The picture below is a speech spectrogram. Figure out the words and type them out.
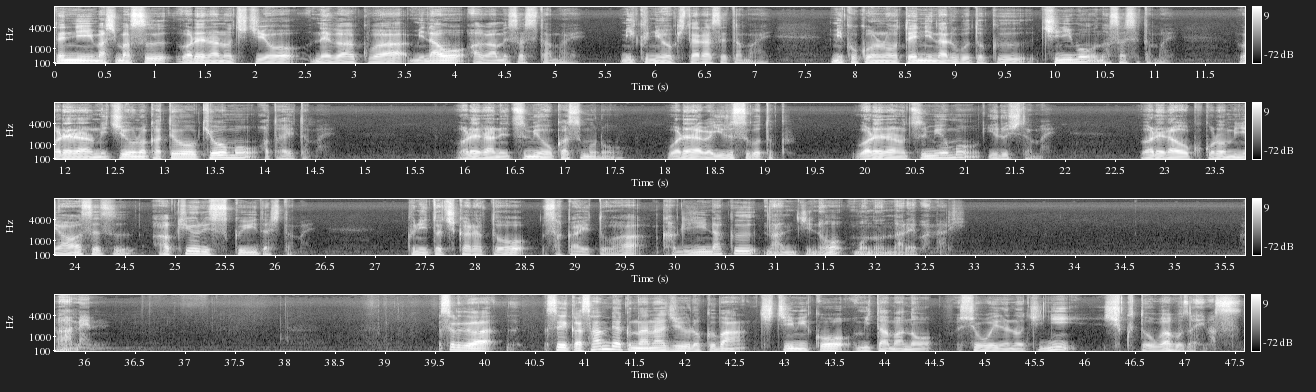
天に増します。我らの父を願わくは皆をあがめさせたまえ、御国を来たらせたまえ、御心の天になるごとく地にもなさせたまえ、我らの日常の糧を今日も与えたまえ、我らに罪を犯す者を我らが許すごとく、我らの罪をも許したまえ、我らを試みに合わせず悪より救い出したまえ、国と力と栄とは限りなく汝のものなればなり。アーメン。それでは聖歌376番父御子御霊の省エネの地に祝祷がございます。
